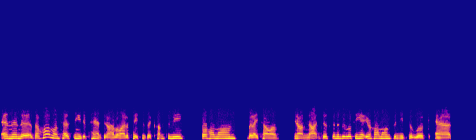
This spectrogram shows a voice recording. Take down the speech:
And then the, the hormone testing, it depends. You know, I have a lot of patients that come to me for hormones, but I tell them, you know, I'm not just going to be looking at your hormones. We need to look at,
